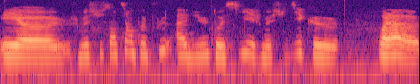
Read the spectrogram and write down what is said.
et euh, je me suis sentie un peu plus adulte aussi et je me suis dit que voilà, euh,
